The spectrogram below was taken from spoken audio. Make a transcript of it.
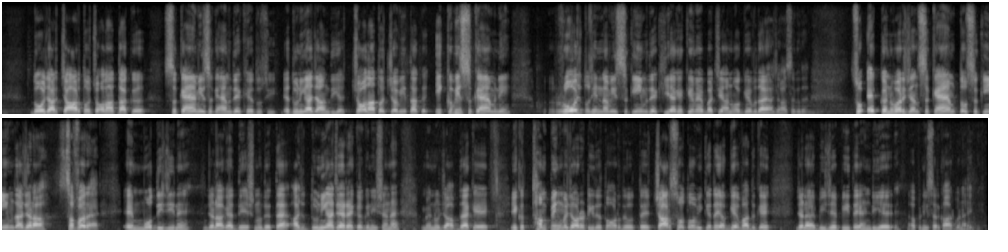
2004 ਤੋਂ 14 ਤੱਕ ਸਕੈਮ ਹੀ ਸਕੈਮ ਦੇਖੇ ਤੁਸੀਂ। ਇਹ ਦੁਨੀਆ ਜਾਣਦੀ ਹੈ। 14 ਤੋਂ 24 ਤੱਕ ਇੱਕ ਵੀ ਸਕੈਮ ਨਹੀਂ। ਰੋਜ਼ ਤੁਸੀਂ ਨਵੀਂ ਸਕੀਮ ਦੇਖੀ ਹੈ ਕਿ ਕਿਵੇਂ ਬੱਚਿਆਂ ਨੂੰ ਅੱਗੇ ਵਧਾਇਆ ਜਾ ਸਕਦਾ ਸੋ ਇਹ ਕਨਵਰਜਨ ਸਕੈਮ ਤੋਂ ਸਕੀਮ ਦਾ ਜਿਹੜਾ ਸਫ਼ਰ ਹੈ ਇਹ ਮੋਦੀ ਜੀ ਨੇ ਜਿਹੜਾ ਹੈਗਾ ਦੇਸ਼ ਨੂੰ ਦਿੱਤਾ ਹੈ। ਅੱਜ ਦੁਨੀਆ 'ਚ ਇਹ ਰੈਕਗਨੀਸ਼ਨ ਹੈ। ਮੈਨੂੰ ਜਾਪਦਾ ਕਿ ਇੱਕ ਥੰਪਿੰਗ ਮੈਜੋਰਿਟੀ ਦੇ ਤੌਰ ਦੇ ਉੱਤੇ 400 ਤੋਂ ਵੀ ਕਿਤੇ ਅੱਗੇ ਵੱਧ ਕੇ ਜਿਹੜਾ ਹੈ ਬੀਜੇਪੀ ਤੇ ਐਨਡੀਏ ਆਪਣੀ ਸਰਕਾਰ ਬਣਾਏਗੀ।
